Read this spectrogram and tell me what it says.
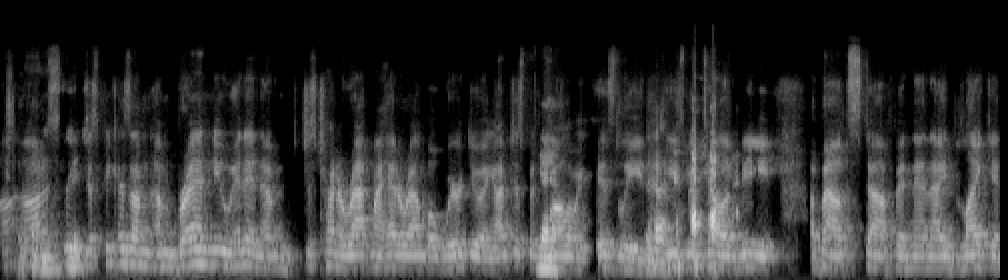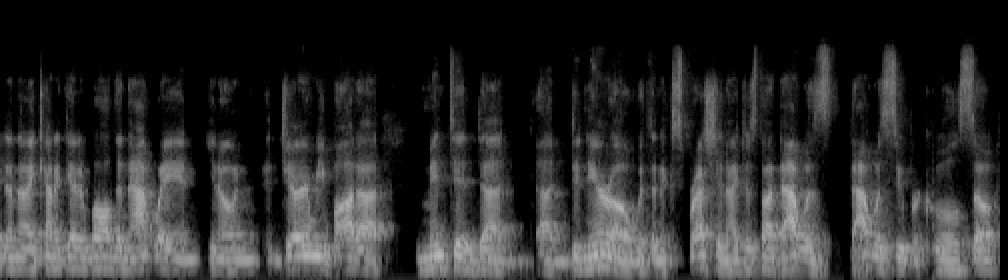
honestly, just because I'm I'm brand new in it, I'm just trying to wrap my head around what we're doing. I've just been yeah. following his lead, and he's been telling me about stuff, and then I like it, and I kind of get involved in that way. And you know, and, and Jeremy bought a minted uh, uh, De Niro with an expression. I just thought that was that was super cool. So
